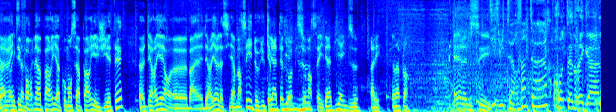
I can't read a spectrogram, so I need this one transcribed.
Ah, elle a été formée à Paris, a commencé à Paris et j'y étais. Derrière, euh, bah, derrière, elle a signé à Marseille, il est devenu capitaine de l'Olympique de Marseille. Gabi Heinze. Allez, il y en a plein. RMC. 18h20h. Roten Régal.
